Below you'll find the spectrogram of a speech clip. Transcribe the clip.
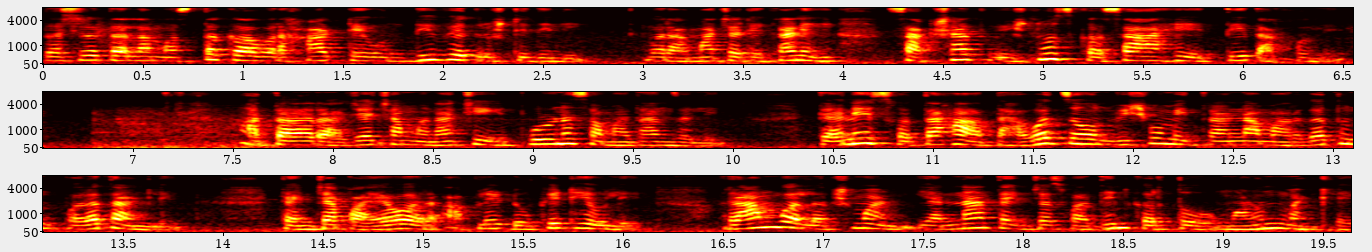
दशरथाला मस्तकावर हात ठेवून दिव्य दृष्टी दिली व रामाच्या ठिकाणी साक्षात विष्णूच कसा आहे ते दाखवले. आता राजाच्या मनाचे पूर्ण समाधान झाले. त्याने स्वतः धावत जाऊन विश्वमित्रांना मार्गातून परत आणले. त्यांच्या पायावर आपले डोके ठेवले. राम व लक्ष्मण यांना त्यांच्या स्वाधीन करतो म्हणून म्हटले.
